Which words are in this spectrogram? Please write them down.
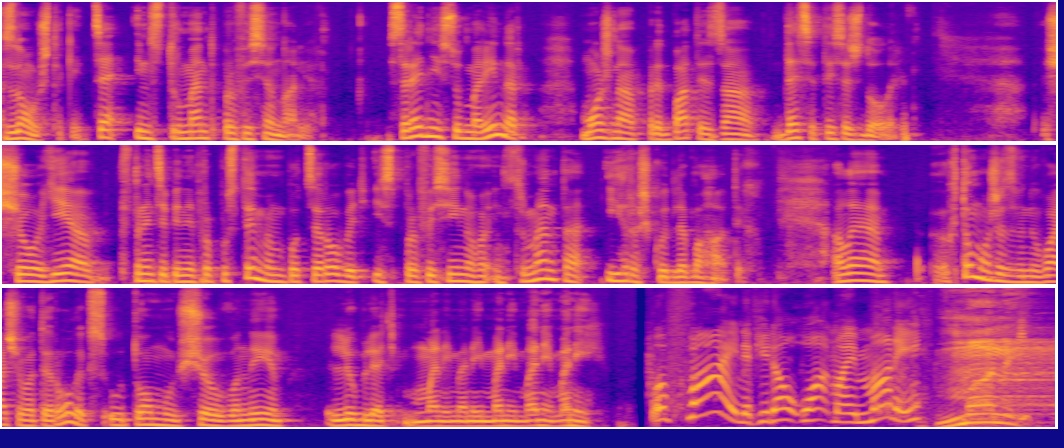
Знову ж таки, це інструмент професіоналів. Середній субмарінер можна придбати за 10 тисяч доларів, що є, в принципі, непропустимим, бо це робить із професійного інструмента іграшку для багатих. Але хто може звинувачувати Rolex у тому, що вони люблять money, money, money, money, money? Well, fine, if you don't want my money. Money.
